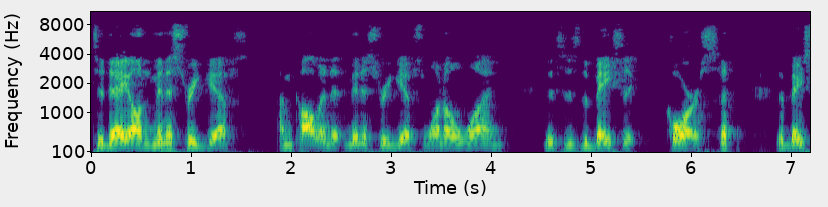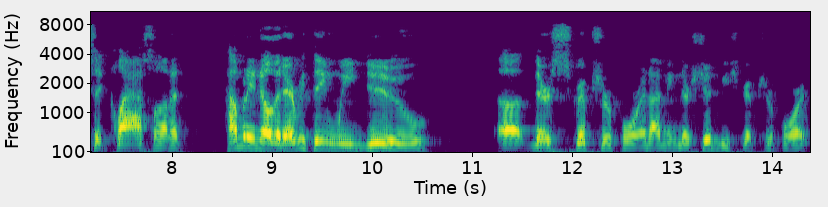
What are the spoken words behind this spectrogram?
today on ministry gifts. I'm calling it Ministry Gifts 101. This is the basic course, the basic class on it. How many know that everything we do, uh, there's scripture for it? I mean, there should be scripture for it.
